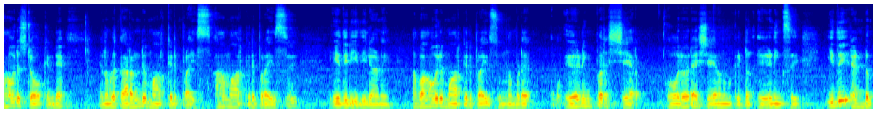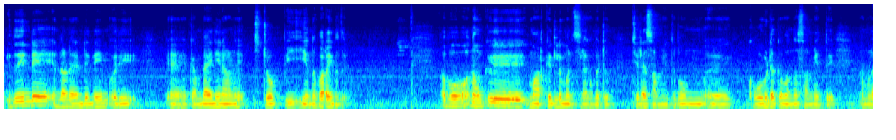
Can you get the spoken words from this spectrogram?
ആ ഒരു സ്റ്റോക്കിന്റെ നമ്മൾ കറണ്ട് മാർക്കറ്റ് പ്രൈസ് ആ മാർക്കറ്റ് പ്രൈസ് ഏത് രീതിയിലാണ്? അപ്പോൾ ആ ഒരു മാർക്കറ്റ് പ്രൈസും നമ്മുടെ ഏണിംഗ് പെർ ഷെയർ ഓരോരോ ഷെയർ നമുക്ക് കിട്ടുന്ന ഏണിങ്സ് ഇത് രണ്ടും ഇതിന്റെ എന്താണ് രണ്ടിന്റെയും ഒരു കമ്പാനിയനാണ് സ്റ്റോക്ക് പി എന്ന് പറയുന്നത്. അപ്പോൾ നമുക്ക് മാർക്കറ്റിൽ മനസ്സിലാക്കാൻ പറ്റും. ചില സമയത്ത് ഇപ്പം കോവിഡൊക്കെ വന്ന സമയത്ത് നമ്മൾ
